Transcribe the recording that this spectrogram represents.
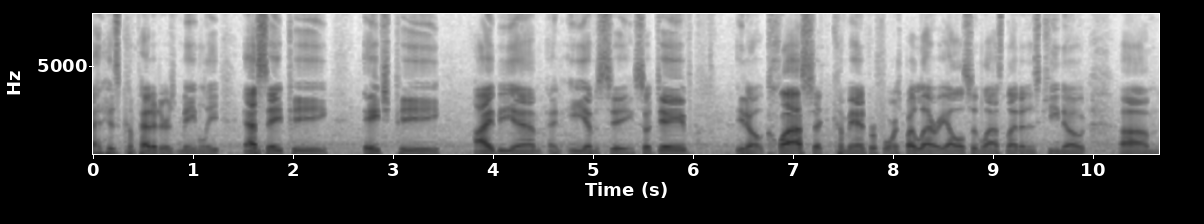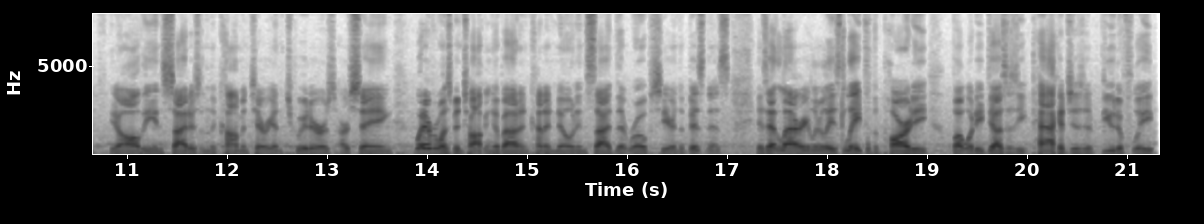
at his competitors, mainly SAP, HP, IBM, and EMC. So Dave, you know, classic command performance by Larry Ellison last night on his keynote. Um, you know, all the insiders in the commentary on Twitter are, are, saying, what everyone's been talking about and kind of known inside the ropes here in the business, is that Larry literally is late to the party, but what he does is he packages it beautifully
